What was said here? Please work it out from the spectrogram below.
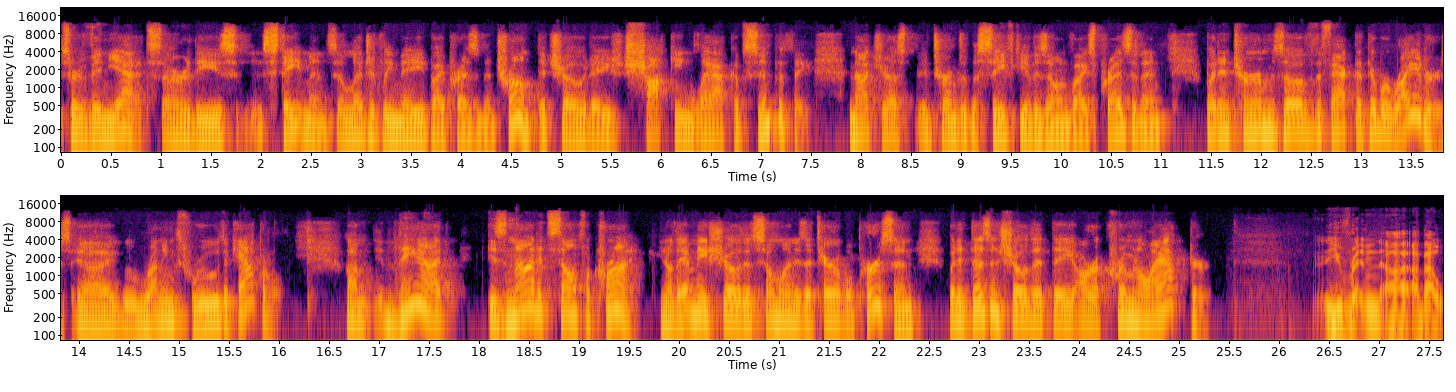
sort of vignettes or these statements allegedly made by President Trump that showed a shocking lack of sympathy, not just in terms of the safety of his own vice president, but in terms of the fact that there were rioters uh, running through the Capitol. Um, that is not itself a crime. You know, that may show that someone is a terrible person, but it doesn't show that they are a criminal actor you've written uh, about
